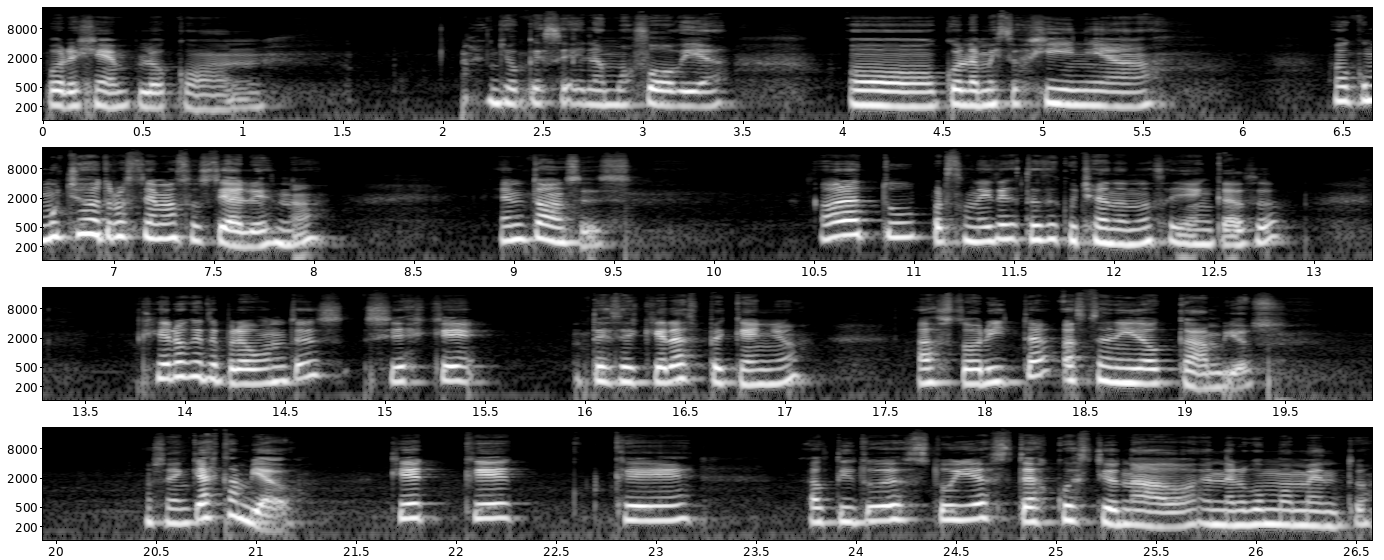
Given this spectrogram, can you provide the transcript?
por ejemplo, con, yo qué sé, la homofobia, o con la misoginia, o con muchos otros temas sociales, ¿no? Entonces, ahora tú, personita que estás escuchándonos allá en casa, quiero que te preguntes si es que desde que eras pequeño hasta ahorita has tenido cambios. O sea, ¿en qué has cambiado? ¿Qué, qué, qué actitudes tuyas te has cuestionado en algún momento?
